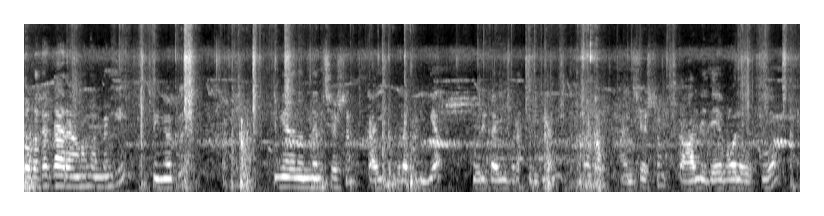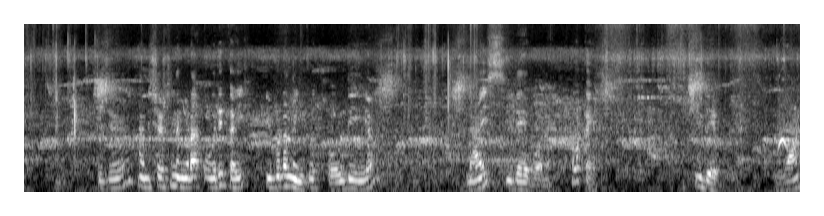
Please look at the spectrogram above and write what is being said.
തുടക്കക്കാരാണെന്നുണ്ടെങ്കിൽ നിങ്ങൾക്ക് ഇങ്ങനെ നിന്നതിന് ശേഷം കൈ ഇവിടെ പിടിക്കുക. ഒരു കൈ ഇവിടെ പിടിക്കുക. കേട്ടോ അതിനുശേഷം കാൽ ഇതേപോലെ വെക്കുക. അതിനുശേഷം നിങ്ങളുടെ ഒരു കൈ ഇവിടെ നിങ്ങൾക്ക് ഹോൾഡ് ചെയ്യാം നൈസ് ഇതേപോലെ. ഓക്കെ ഇതേപോലെ. വൺ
